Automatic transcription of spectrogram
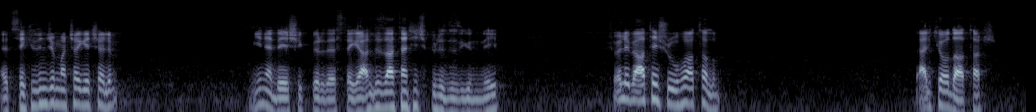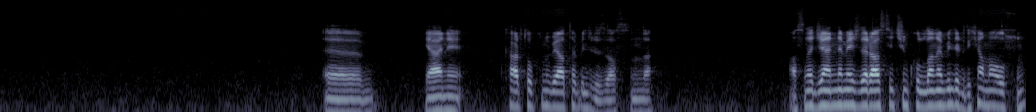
Evet 8. maça geçelim. Yine değişik bir deste geldi. Zaten hiçbiri düzgün değil. Şöyle bir ateş ruhu atalım. Belki o da atar. Ee, yani kar topunu bir atabiliriz aslında. Aslında cehennem ejderhası için kullanabilirdik ama olsun.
